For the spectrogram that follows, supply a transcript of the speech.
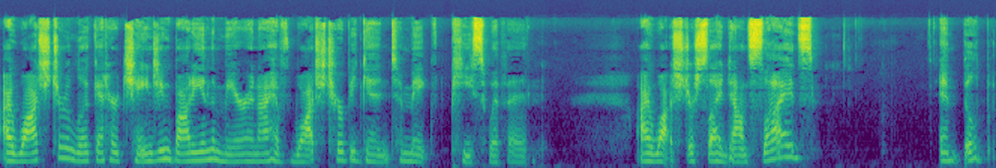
I watched her look at her changing body in the mirror, and I have watched her begin to make peace with it. I watched her slide down slides and build with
